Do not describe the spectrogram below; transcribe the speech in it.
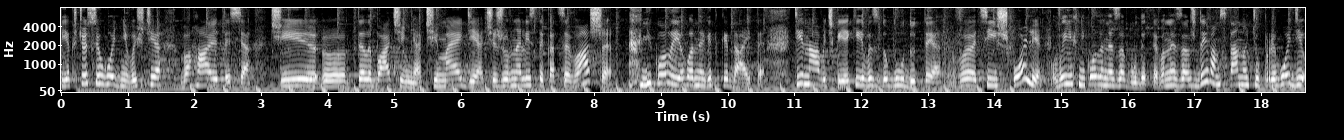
Якщо сьогодні ви ще вагаєтеся, чи е, телебачення, чи медіа, чи журналістика це ваше, ніколи його не відкидайте. Ті навички, які ви здобудете в цій школі, ви їх ніколи не забудете. Вони завжди вам стануть у пригоді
